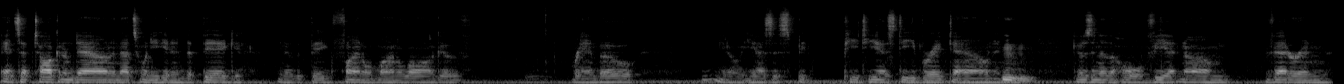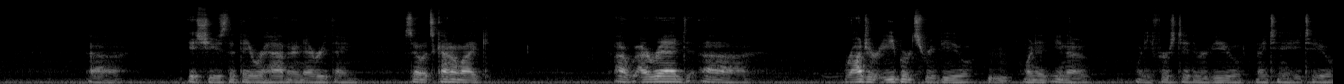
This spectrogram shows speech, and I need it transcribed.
ends up talking him down, and that's when you get into the big, you know, the big final monologue of Rambo. You know, he has this big PTSD breakdown and hmm goes into the whole Vietnam veteran uh, issues that they were having and everything. So it's kind of like I, I read uh, Roger Ebert's review Mhm. when it you know when he first did the review, 1982,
